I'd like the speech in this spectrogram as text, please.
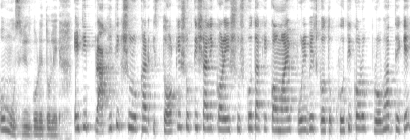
ও মসৃণ করে তোলে। এটি প্রাকৃতিক সুরক্ষার স্তরকে শক্তিশালী করে, শুষ্কতাকে কমায়, পরিবেশগত ক্ষতিকারক প্রভাব থেকে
